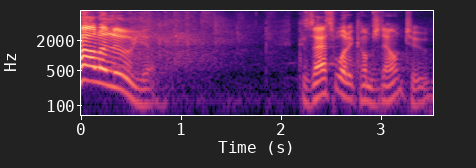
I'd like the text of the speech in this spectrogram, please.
Hallelujah. Because that's what it comes down to.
